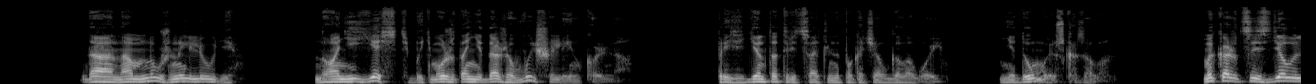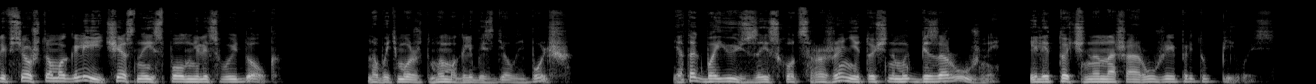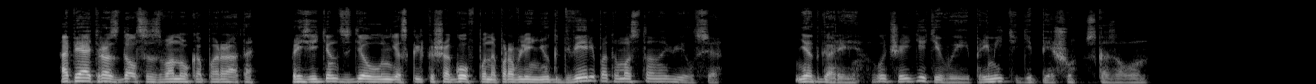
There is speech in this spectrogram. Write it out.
Да, нам нужны люди. Но они есть, быть может, они даже выше Линкольна. Президент отрицательно покачал головой. Не думаю, сказал он. Мы, кажется, сделали все, что могли, и честно исполнили свой долг. Но, быть может, мы могли бы сделать больше. Я так боюсь за исход сражения, точно мы безоружны, или точно наше оружие притупилось. Опять раздался звонок аппарата. Президент сделал несколько шагов по направлению к двери, потом остановился. — Нет, Гарри, лучше идите вы и примите депешу, — сказал он.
